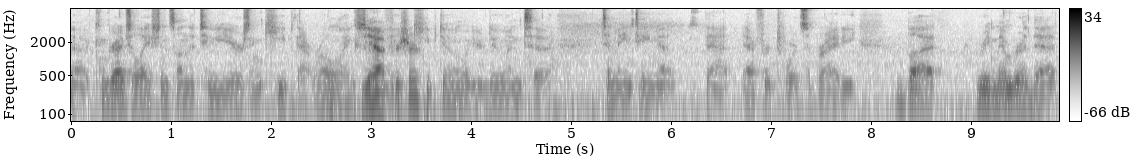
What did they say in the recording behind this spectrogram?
uh, congratulations on the two years and keep that rolling. Yeah, for sure. keep doing what you're doing to to maintain that that effort towards sobriety. But remember that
